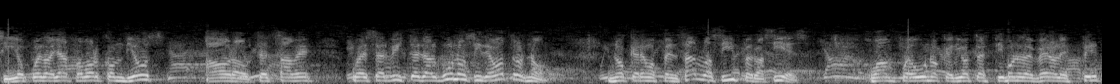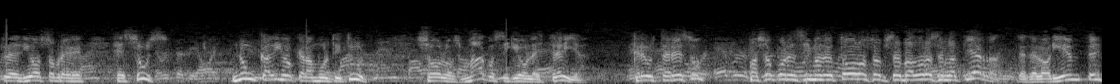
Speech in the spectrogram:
Si yo puedo hallar favor con Dios, ahora usted sabe, puede ser visto de algunos y de otros no. No queremos pensarlo así, pero así es. Juan fue uno que dio testimonio de ver al Espíritu de Dios sobre Jesús. Nunca dijo que la multitud, solo los magos siguieron la estrella. ¿Cree usted eso? Pasó por encima de todos los observadores en la tierra, desde el oriente,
